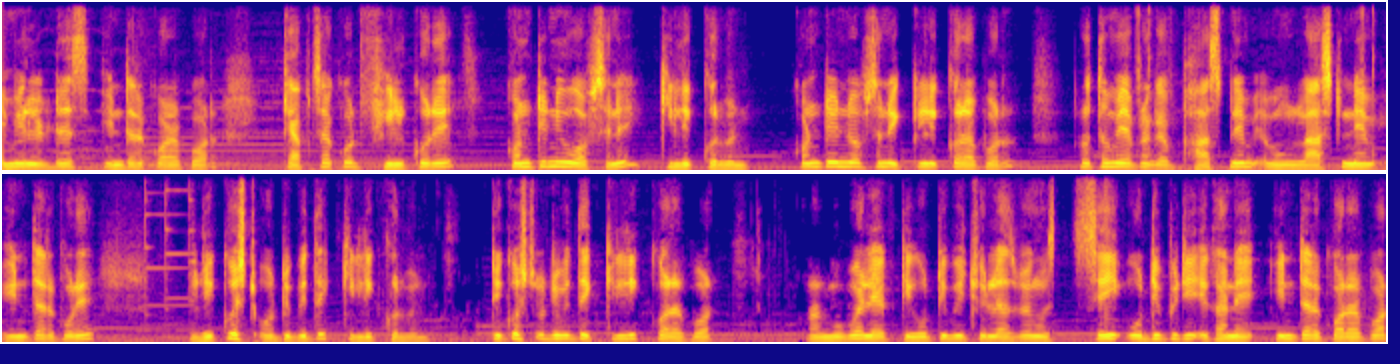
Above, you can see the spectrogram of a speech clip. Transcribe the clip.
ইমেল অ্যাড্রেস এন্টার করার পর ক্যাপচা কোড ফিল করে কন্টিনিউ অপশানে ক্লিক করবেন। কন্টিনিউ অপশানে ক্লিক করার পর প্রথমে আপনাকে ফার্স্ট নেম এবং লাস্ট নেম এন্টার করে রিকোয়েস্ট ওটিপিতে ক্লিক করবেন। রিকোয়েস্ট ওটিপিতে ক্লিক করার পর আপনার মোবাইলে একটি ওটিপি চলে আসবে এবং সেই ওটিপিটি এখানে এন্টার করার পর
